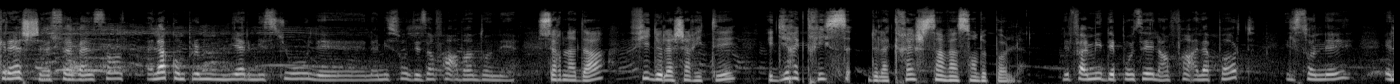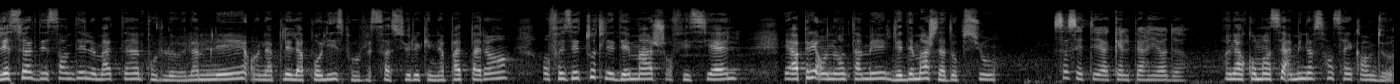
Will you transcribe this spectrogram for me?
Crèche Saint-Vincent, elle a comme première mission la mission des enfants abandonnés. Sœur Nada, fille de la charité, est directrice de la crèche Saint-Vincent de Paul. Les familles déposaient l'enfant à la porte, il sonnait, et les sœurs descendaient le matin pour l'amener. On appelait la police pour s'assurer qu'il n'y a pas de parents. On faisait toutes les démarches officielles. Et après, on entamait les démarches d'adoption. Ça, c'était à quelle période? On a commencé en 1952.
